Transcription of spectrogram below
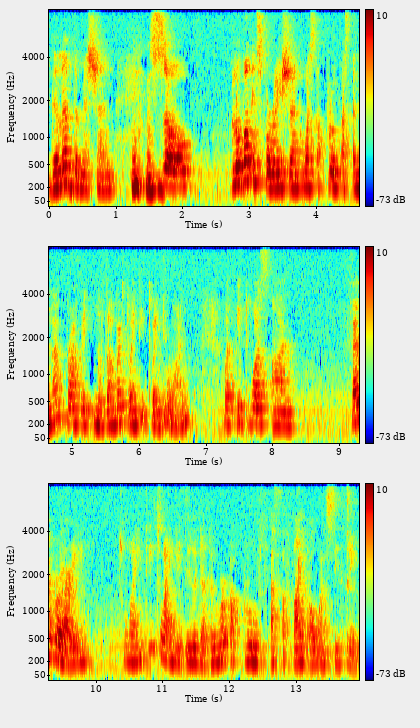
they love the mission. Mm-hmm. So Global Inspiration was approved as a nonprofit November 2021, but it was on February 2022 that we were approved as a 501c3.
